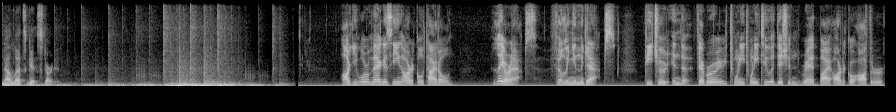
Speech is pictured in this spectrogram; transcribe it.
Now let's get started. AUGIWORLD Magazine article titled Layer Apps Filling in the Gaps, featured in the February 2022 edition read by article author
